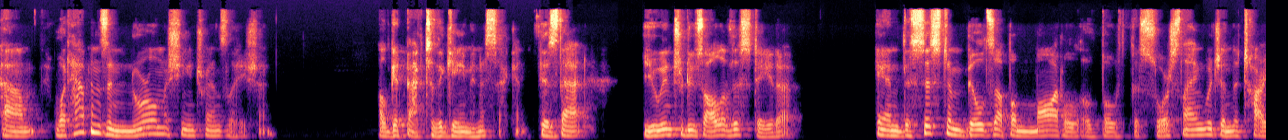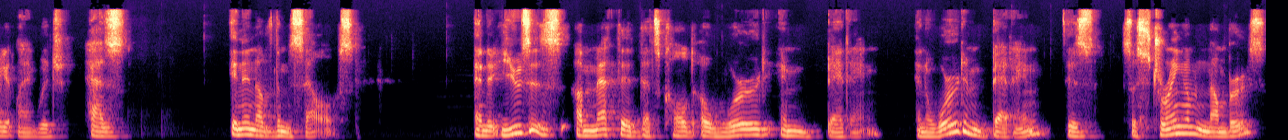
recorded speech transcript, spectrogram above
um, what happens in neural machine translation i'll get back to the game in a second is that you introduce all of this data and the system builds up a model of both the source language and the target language as in and of themselves. And it uses a method that's called a word embedding. And a word embedding is a string of numbers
